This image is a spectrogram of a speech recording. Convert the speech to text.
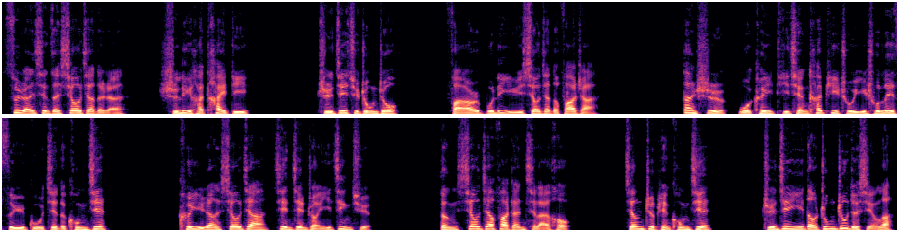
虽然现在萧家的人实力还太低，直接去中州反而不利于萧家的发展，但是我可以提前开辟出一处类似于古界的空间，可以让萧家渐渐转移进去。等萧家发展起来后，将这片空间直接移到中州就行了。’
